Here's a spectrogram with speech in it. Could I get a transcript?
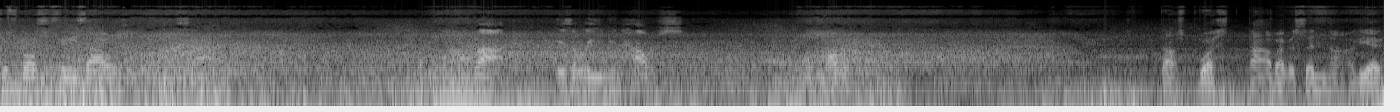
Just noticed these houses on the side. That is a leaning house of horror. That's worst that I've ever seen. That have you?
